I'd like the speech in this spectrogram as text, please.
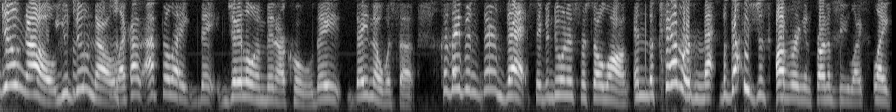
do know, you do know. Like I, I feel like they J Lo and Ben are cool. They they know what's up because they've been they're vets. They've been doing this for so long, and the camera's ma- the guy's just hovering in front of you like like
